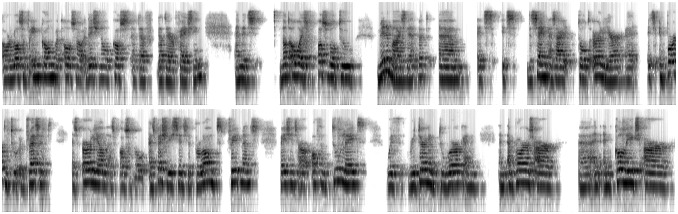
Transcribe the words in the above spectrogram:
or loss of income, but also additional costs that that they're facing. And it's not always possible to minimize that, but um, it's it's the same as I told earlier. Uh, it's important to address it as early on as possible, especially since the prolonged treatments, patients are often too late with returning to work and, and employers are uh, and, and colleagues are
